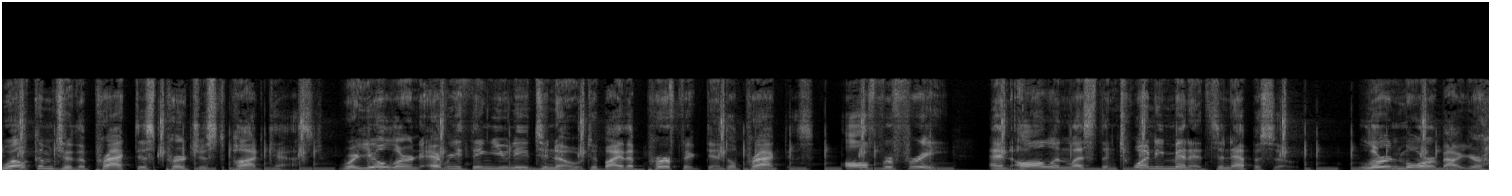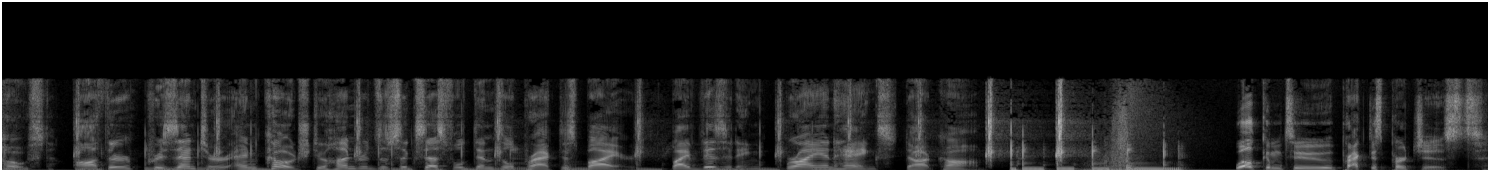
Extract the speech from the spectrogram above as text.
Welcome to the Practice Purchased podcast, where you'll learn everything you need to know to buy the perfect dental practice, all for free, and all in less than 20 minutes an episode. Learn more about your host, author, presenter, and coach to hundreds of successful dental practice buyers by visiting brianhanks.com. Welcome to Practice Purchased.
